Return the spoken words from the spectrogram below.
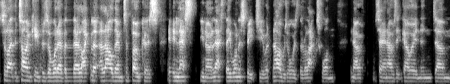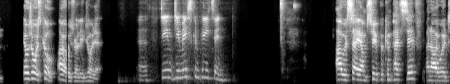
so like the timekeepers or whatever, they're like look, allow them to focus unless you know unless they want to speak to you. And I was always the relaxed one, you know, saying how's it going, and um, it was always cool. I always really enjoyed it. Uh, do you do you miss competing? I would say I'm super competitive, and I would,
